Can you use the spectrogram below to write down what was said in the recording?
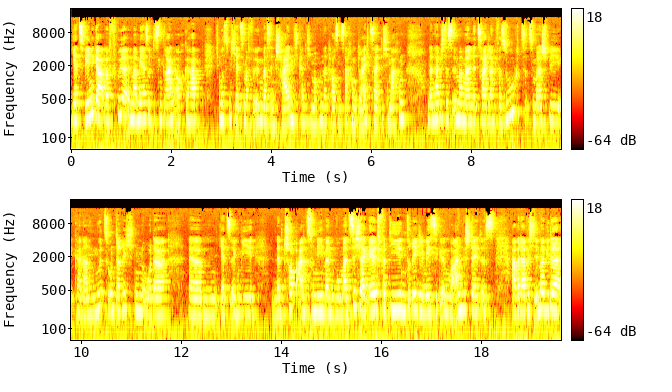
jetzt weniger, aber früher immer mehr so diesen Drang auch gehabt, ich muss mich jetzt mal für irgendwas entscheiden, ich kann nicht immer hunderttausend Sachen gleichzeitig machen. Und dann habe ich das immer mal eine Zeit lang versucht, so zum Beispiel, keine Ahnung, nur zu unterrichten oder ähm, jetzt irgendwie einen Job anzunehmen, wo man sicher Geld verdient, regelmäßig irgendwo angestellt ist. Aber da habe ich immer wieder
